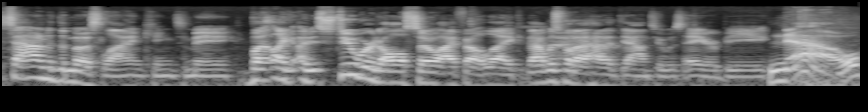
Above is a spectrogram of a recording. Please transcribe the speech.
sounded the most Lion King to me, but like uh, Steward also, I felt like that was what I had it down to was A or B. Now,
